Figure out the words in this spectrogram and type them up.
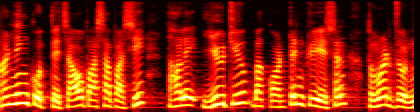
আর্নিং করতে চাও পাশাপাশি, তাহলে ইউটিউব বা কন্টেন্ট ক্রিয়েশন তোমার জন্য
